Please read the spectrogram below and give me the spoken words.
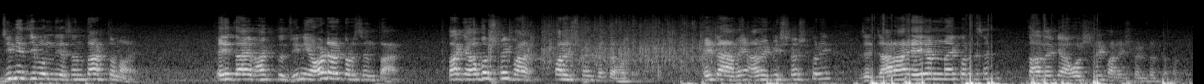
যিনি জীবন দিয়েছেন, তার তো নয়। এই দায় ভাগ তো যিনি অর্ডার করেছেন, তার। তাকে অবশ্যই পানিশমেন্ট পেতে হবে। এটা আমি আমি বিশ্বাস করি যে যারা এই অন্যায় করেছেন, তাদেরকে অবশ্যই পানিশমেন্ট পেতে হবে।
